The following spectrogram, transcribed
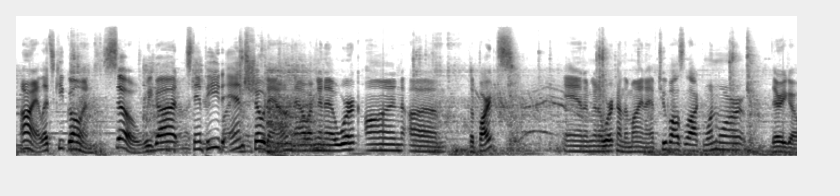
All right, let's keep going. So we got Stampede and Showdown. Now I'm gonna work on um, the Barts, and I'm gonna work on the mine. I have two balls locked. One more. There you go.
